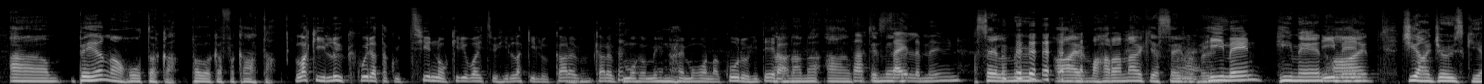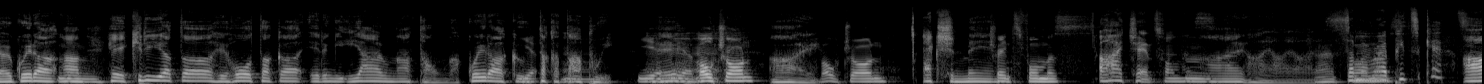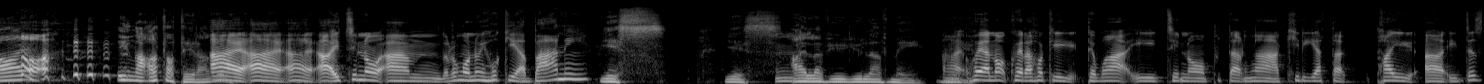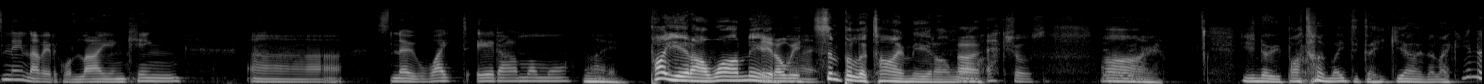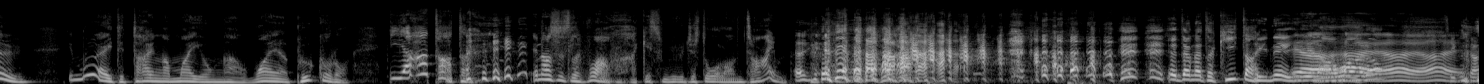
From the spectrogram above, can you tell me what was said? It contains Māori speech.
Ā, pēhea ngā hōtaka pouaka whakaata? Lucky Luke, koira taku tino kiriwaituhi Lucky Luke. Ka rau, ka rau ki mōhio mēnā he moana kōruhi tērā. Nā, nā, nā, ā, ko Tāku te mea- Sailor Moon. Sailor Moon, āe, mahara ana au ki a Sailor Moon. He-Man. He-Man, He-Man. ai. G.I. Joes ki au. Koirā, ā, he kiriata, he hōtaka e ringi i a au ngā taonga. Koirā aku Ia. takatāpui. Yeah, yeah, yeah. Voltron. Ai. Voltron. Action Man. Transformers. Ai, Transformers. Mm. Ai, ai, ai, ai. Transformers. Samurai Pizza Cats. Ai. Oh. I ngā ata tērā. Ai, ai, ai. Ai, tino um, rongonui hoki a Barney. Yes. Yes. Mm. I love you, you love me. Ai, yeah. hoi anō, koe ra hoki te wā i tino puta ngā kiriata pai uh, i Disney, nā reira ko Lion King, uh, Snow White, ērā momo, ai. Pai ērā wā, nē. E rawe. Simpler time ērā wā. Ai. Actuals. Ai. You know, i pātai mai tētahi ki au, they're like, you know, i mua i te taenga mai o ngā waea pūkoro, i aha tātou? And I was just like, well, I guess we were just all on time. He tangata kītahi, nē, i ērā wā rā. Ai, ai, ai. Tika.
